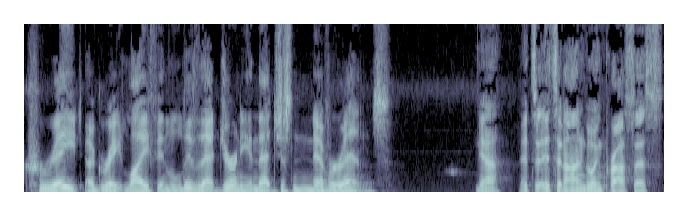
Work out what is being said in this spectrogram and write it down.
create a great life and live that journey. And that just never ends Yeah, it's a, it's an ongoing process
